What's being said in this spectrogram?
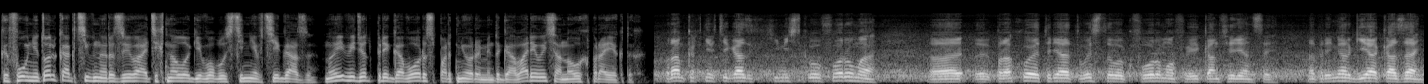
КФУ не только активно развивает технологии в области нефти и газа, но и ведет переговоры с партнерами, договариваясь о новых проектах. В рамках нефтегазохимического форума э, э проходит ряд выставок, форумов и конференций. Например, ГИА «Казань».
